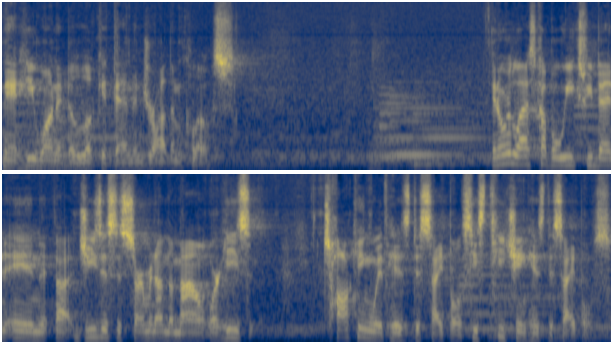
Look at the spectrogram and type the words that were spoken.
man, he wanted to look at them and draw them close. And over the last couple weeks, we've been in uh, Jesus' Sermon on the Mount where he's talking with his disciples, he's teaching his disciples.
